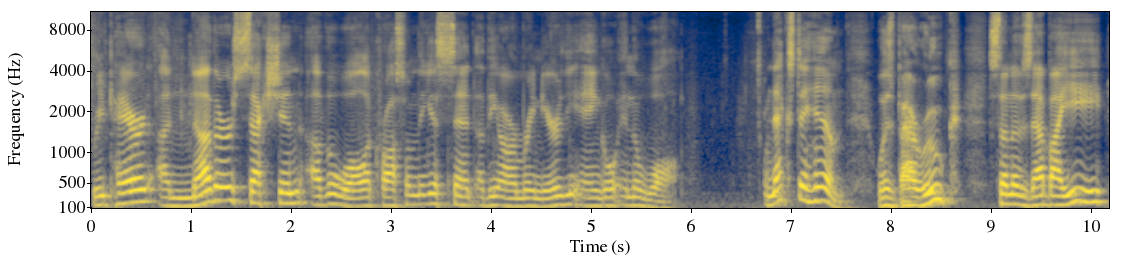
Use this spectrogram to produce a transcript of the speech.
repaired another section of the wall across from the ascent of the armory near the angle in the wall. Next to him was Baruch, son of Zabbai,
